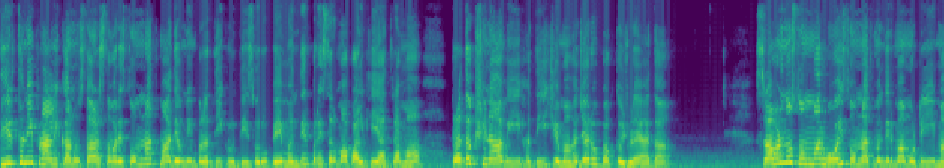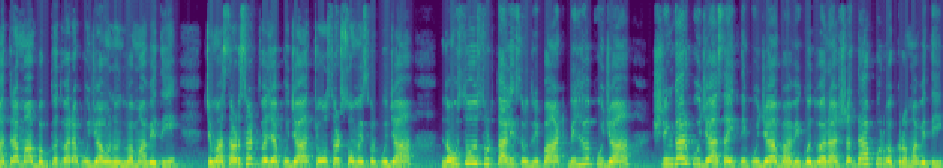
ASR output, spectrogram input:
તીર્થની પ્રણાલિકા અનુસાર સવારે સોમનાથ મહાદેવની પ્રતિકૃતિ સ્વરૂપે મંદિર પરિસરમાં પાલખી યાત્રામાં પ્રદક્ષિણા આવી હતી, જેમાં હજારો ભક્તો જોડાયા હતા. શ્રાવણનો સોમવાર હોય સોમનાથ મંદિરમાં મોટી માત્રામાં ભક્તો દ્વારા પૂજાઓ નોંધવામાં આવી હતી, જેમાં સડસઠ ધ્વજા પૂજા, ચોસઠ સોમેશ્વર પૂજા, નવસો સુડતાલીસ રુદ્રીપાઠ, બિલ્વ પૂજા શ્રૃંગાર પૂજા સહિતની પૂજા ભાવિકો દ્વારા શ્રદ્ધાપૂર્વક કરવામાં આવી હતી.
